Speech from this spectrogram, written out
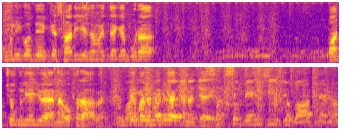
उंगली को देख के सारी ये समझते हैं कि पूरा पाँचों उंगलियाँ जो है ना वो खराब है। उनके बारे में क्या कहना चाहेगा? सबसे मेन चीज़ जो बात है ना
